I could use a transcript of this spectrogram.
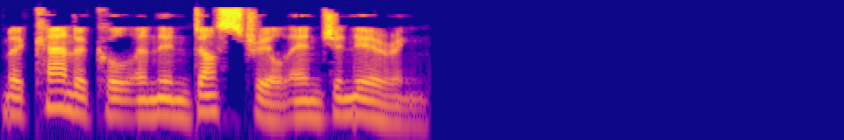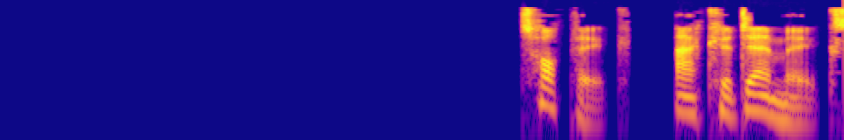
Mechanical and Industrial Engineering. Academics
